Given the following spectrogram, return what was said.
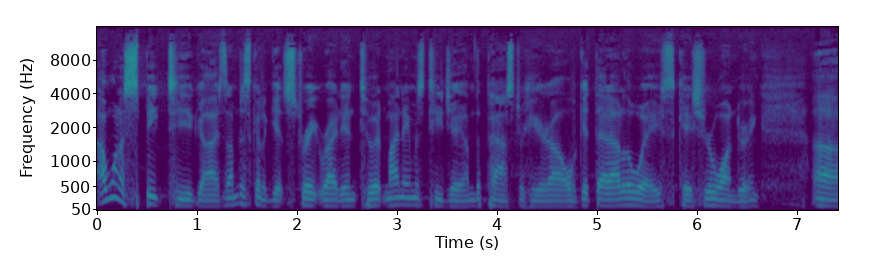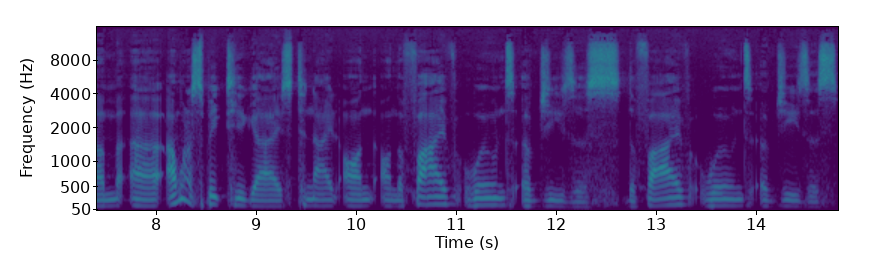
I want to speak to you guys. I'm just going to get straight right into it. My name is TJ. I'm the pastor here. I'll get that out of the way in case you're wondering. Um, uh, I want to speak to you guys tonight on on the five wounds of Jesus. The five wounds of Jesus.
